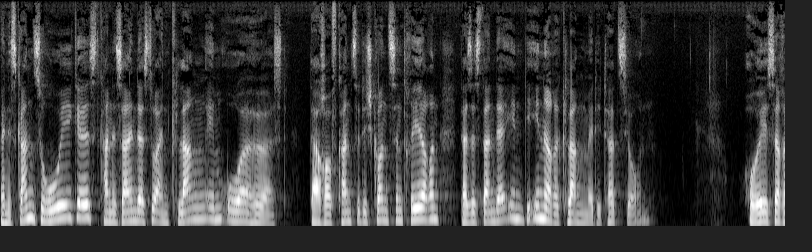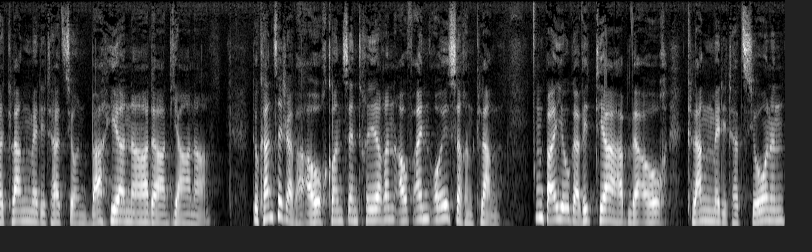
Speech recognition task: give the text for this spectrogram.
Wenn es ganz ruhig ist, kann es sein, dass du einen Klang im Ohr hörst. Darauf kannst du dich konzentrieren, das ist dann der, die innere Klangmeditation. Äußere Klangmeditation, Bahirnada Dhyana. Du kannst dich aber auch konzentrieren auf einen äußeren Klang. Und bei Yoga Vidya haben wir auch Klangmeditationen,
